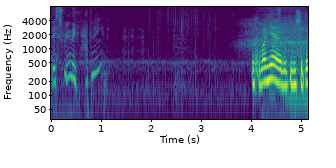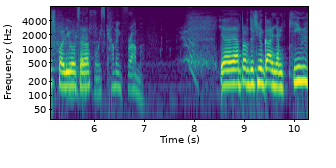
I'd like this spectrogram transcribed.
This really happening? No chyba nie, bo tu by się też paliło teraz. that voice coming from? Ja naprawdę już nie ogarniam, kim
